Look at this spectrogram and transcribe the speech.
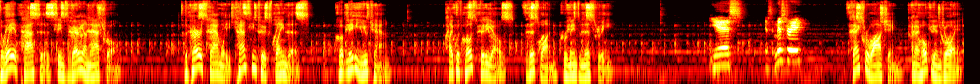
The way it passes seems very unnatural. The Paris family can't seem to explain this, but maybe you can. Like with most videos, this one remains a mystery. Yes. It's a mystery. Thanks for watching, and I hope you enjoyed.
